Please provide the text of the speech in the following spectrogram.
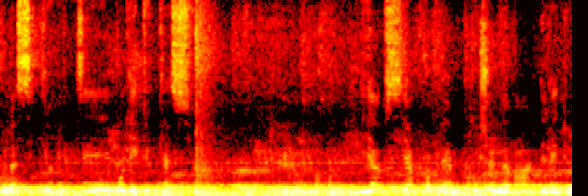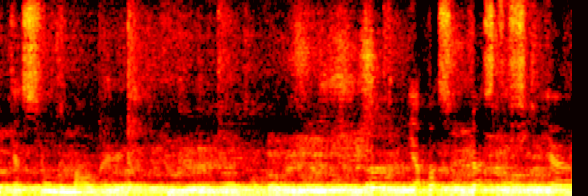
pour la sécurité, pour l'éducation. Il y a aussi un problème plus général de l'éducation des Maorais. Il n'y a pas sur place de filières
